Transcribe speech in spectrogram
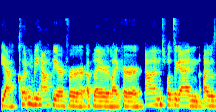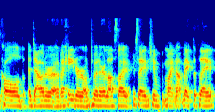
yeah, couldn't be happier for a player like her. And once again, I was called a doubter and a hater on Twitter last night for saying she might not make the plane.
